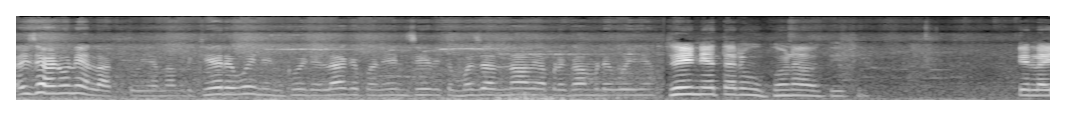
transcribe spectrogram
અજાણું ને લાગતું એમ. આપણે ઘેરે હોય ને એને કોઈને લાગે પણ એને જેવી તો મજા ના આવે આપણે ગામડે હોઈએ. જઈને અત્યારે હું ભણાવતી હતી. પેલા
